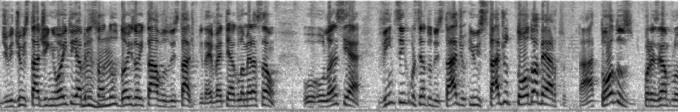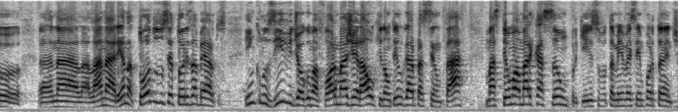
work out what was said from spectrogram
dividir o estádio em oito e abrir só do- dois oitavos do estádio, porque daí vai ter aglomeração. O, o lance é 25% do estádio e o estádio todo aberto, tá? Todos, por exemplo, ah, na- lá na arena, todos os setores abertos. Inclusive, de alguma forma, a geral, que não tem lugar para sentar, mas ter uma marcação, porque isso também vai ser importante.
